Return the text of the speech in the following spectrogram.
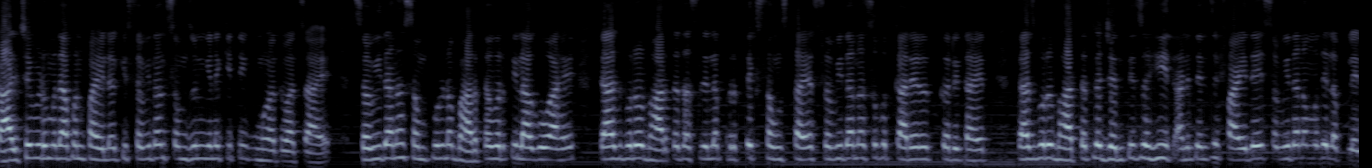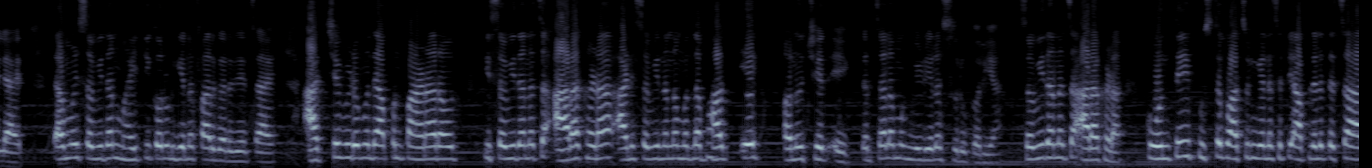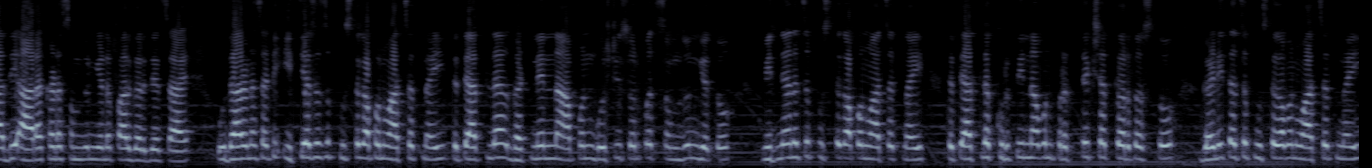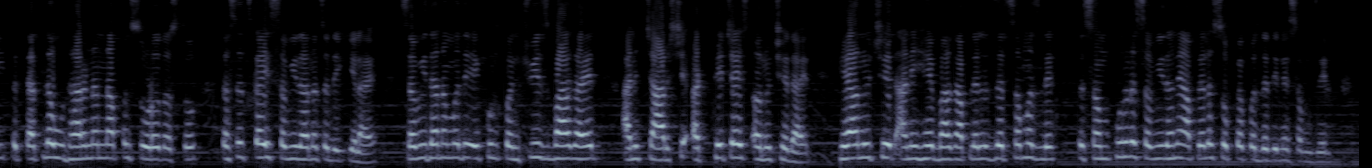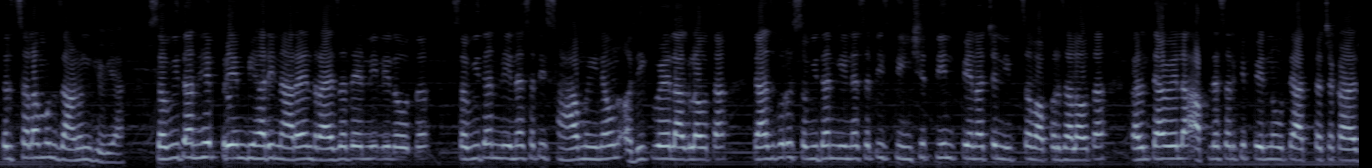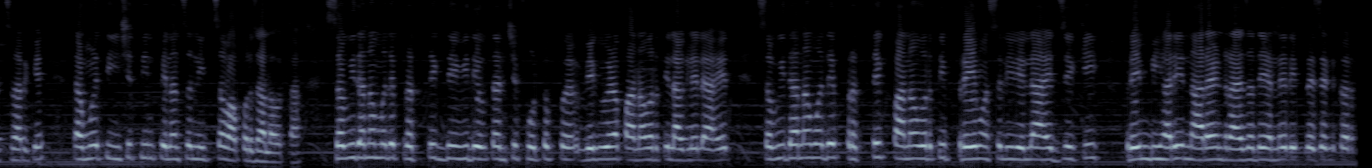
कालच्या व्हिडिओमध्ये आपण पाहिलं की संविधान समजून घेणं किती महत्वाचं आहे. संविधान हा संपूर्ण भारतावरती लागू आहे. त्याचबरोबर भारतात असलेल्या प्रत्येक संस्था या संविधानासोबत कार्यरत करीत आहेत. त्याचबरोबर भारतातल्या जनतेचं हित आणि त्यांचे फायदे संविधानामध्ये लपलेले आहेत. त्यामुळे संविधान माहिती करून घेणं फार गरजेचं आहे. आजच्या व्हिडिओमध्ये आपण पाहणार आहोत की संविधानाचा आराखडा आणि संविधानामधला भाग एक अनुच्छेद एक. तर चला मग व्हिडिओला सुरू करूया. संविधानाचा आराखडा. कोणतेही पुस्तक वाचून घेण्यासाठी आपल्याला त्याचा आधी आराखडा समजून घेणं फार गरजेचं आहे. उदाहरणासाठी इतिहासाचं पुस्तक आपण वाचत नाही तर त्यातल्या घटनेंना आपण गोष्टी स्वरूपात समजून घेतो. विज्ञानाचं पुस्तक आपण वाचत नाही तर त्यातल्या कृतींना आपण प्रत्यक्षात करत असतो. गणिताचं पुस्तक आपण वाचत नाही तर त्यातल्या उदाहरणांना आपण सोडवत असतो. तसंच काही संविधानाचं देखील आहे. संविधानामध्ये एकूण पंचवीस भाग आहेत आणि चारशे अठ्ठेचाळीस अनुच्छेद आहेत. हे अनुच्छेद आणि हे भाग आपल्याला जर समजले तर संपूर्ण संविधान हे आपल्याला सोप्या पद्धतीने समजेल. तर चला मग जाणून घेऊया. संविधान हे प्रेम बिहारी नारायण रायजादे यांनी लिहिलं होतं. संविधान लिहिण्यासाठी सहा महिन्याहून अधिक वेळ लागला होता. त्याचबरोबर संविधान लिहिण्यासाठी तीनशे तीन पेनाच्या निपचा वापर झाला होता. कारण त्यावेळेला आपल्यासारखे पेन नव्हते आत्ताच्या काळात सारखे त्यामुळे तीनशे तीन पेनाचा निपचा वापर झाला होता. संविधानामध्ये प्रत्येक देवी देवतांचे फोटो वेगवेगळ्या पानावरती लागलेले आहेत. संविधानामध्ये प्रत्येक पानावरती प्रेम असं लिहिलेलं आहे जे की प्रेम बिहारी नारायण रायजादे यांनी रिप्रेझेंट करतं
